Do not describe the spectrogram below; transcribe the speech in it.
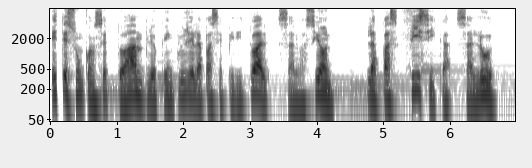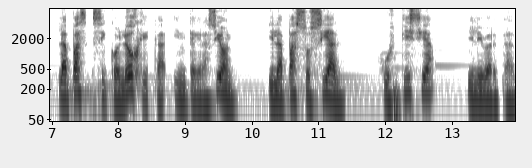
Este es un concepto amplio que incluye la paz espiritual, salvación, la paz física, salud, la paz psicológica, integración, y la paz social, justicia y libertad.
